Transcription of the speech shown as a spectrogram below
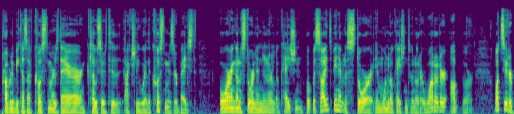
probably because I have customers there and closer to actually where the customers are based, or I'm going to store it in another location. But besides being able to store in one location to another, what other op- or what's the other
